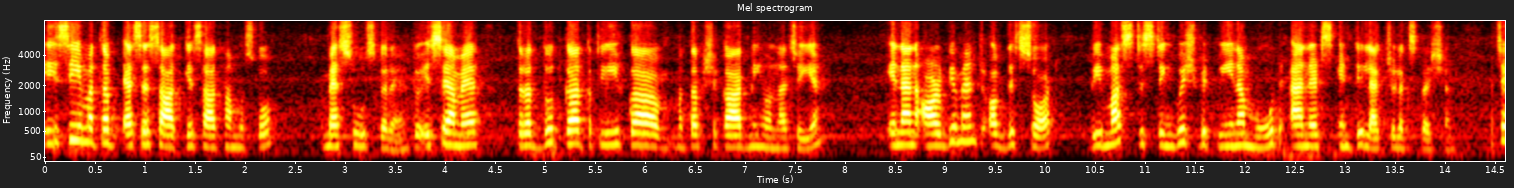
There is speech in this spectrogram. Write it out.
इसी मतलब ऐसे साथ के साथ हम उसको महसूस करें। तो इससे हमें तरद का, तकलीफ़ का मतलब शिकार नहीं होना चाहिए। In an argument of this sort, we must distinguish between a mood and its intellectual expression. अच्छा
